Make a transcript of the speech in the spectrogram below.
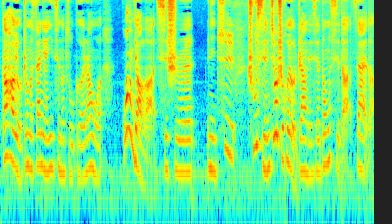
刚好有这么三年疫情的阻隔，让我忘掉了其实。你去出行就是会有这样的一些东西的在的，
